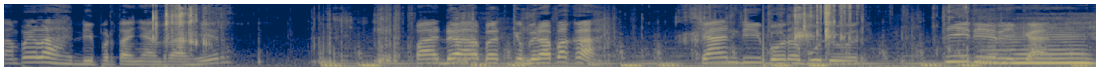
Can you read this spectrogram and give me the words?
Sampailah di pertanyaan terakhir. Pada abad keberapakah Candi Borobudur didirikan?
